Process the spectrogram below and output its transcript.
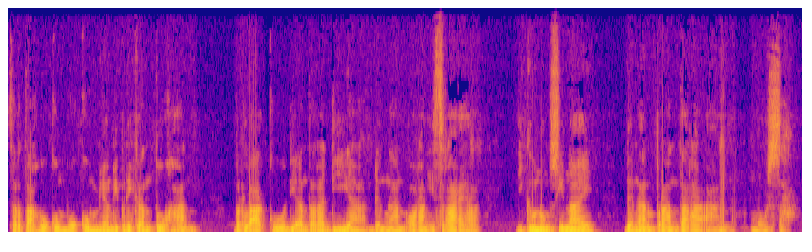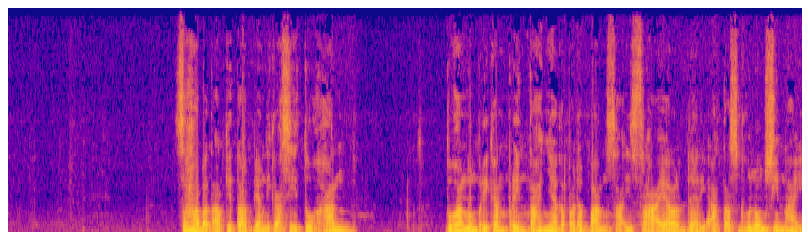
serta hukum-hukum yang diberikan Tuhan berlaku di antara dia dengan orang Israel di Gunung Sinai dengan perantaraan Musa. Sahabat Alkitab yang dikasihi Tuhan, Tuhan memberikan perintahnya kepada bangsa Israel dari atas gunung Sinai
